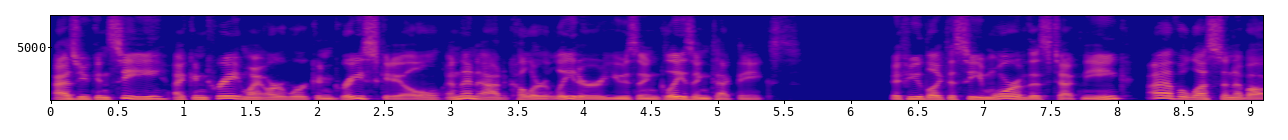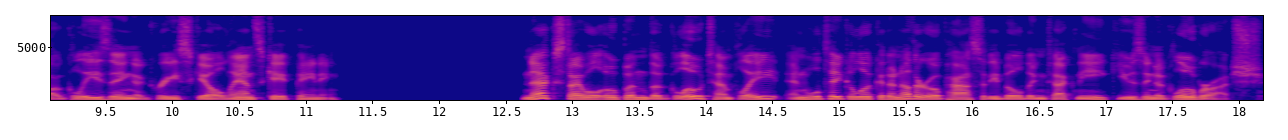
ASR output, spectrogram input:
As you can see, I can create my artwork in grayscale and then add color later using glazing techniques. If you'd like to see more of this technique, I have a lesson about glazing a grayscale landscape painting. Next, I will open the Glow template and we'll take a look at another opacity building technique using a glow brush.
